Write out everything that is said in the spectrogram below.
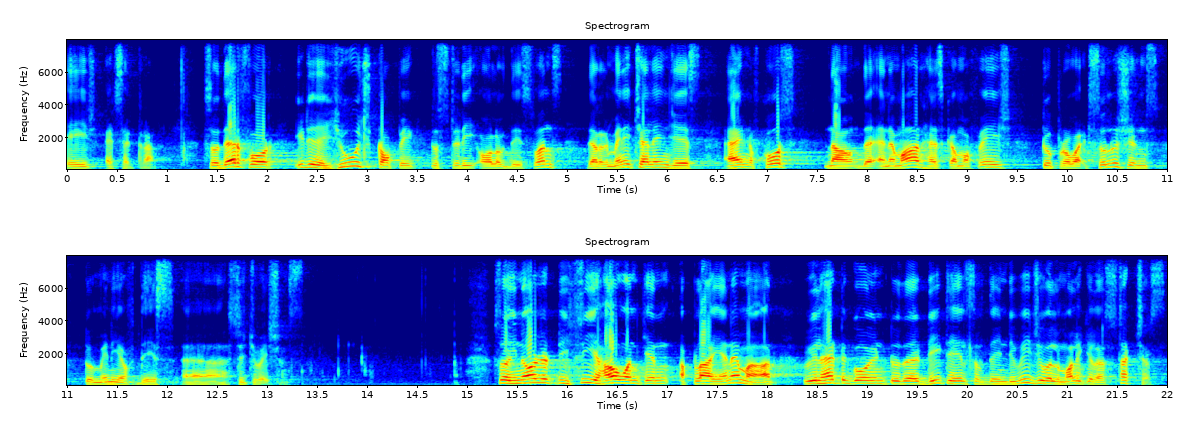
age etc. So therefore it is a huge topic to study all of these ones. There are many challenges and of course now the NMR has come of age to provide solutions to many of these uh, situations. So in order to see how one can apply NMR we will have to go into the details of the individual molecular structures.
